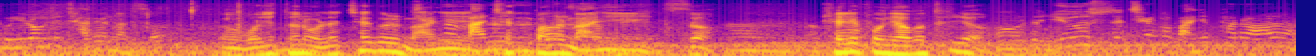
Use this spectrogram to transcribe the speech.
뭐 이런 게 잘 해놨어. 어, 워싱턴은 원래 책을 많이, 책을 많이 책방을 읽어, 많이 사람들이. 있어. 어, 캘리포니아하고는 틀려. 어, 근데 뉴스 책을 많이 팔아.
